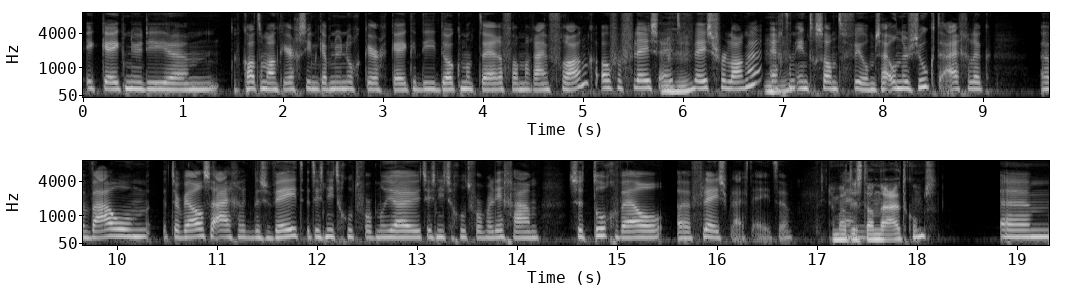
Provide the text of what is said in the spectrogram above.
ik keek nu die. ehm, ik had hem al een keer gezien. Ik heb nu nog een keer gekeken. Die documentaire van Marijn Frank over vlees eten, Mhm. vleesverlangen. Echt Mhm. een interessante film. Zij onderzoekt eigenlijk eh, waarom, terwijl ze eigenlijk dus weet: het is niet goed voor het milieu, het is niet zo goed voor mijn lichaam, ze toch wel eh, vlees blijft eten. En wat en- is dan de uitkomst? Ehm,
